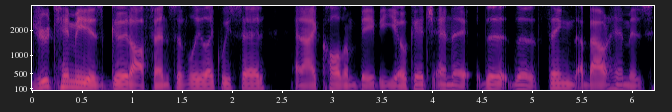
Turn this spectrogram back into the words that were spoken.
Drew Timme is good offensively, like we said, and I called him Baby Jokic. And it, the the thing about him is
